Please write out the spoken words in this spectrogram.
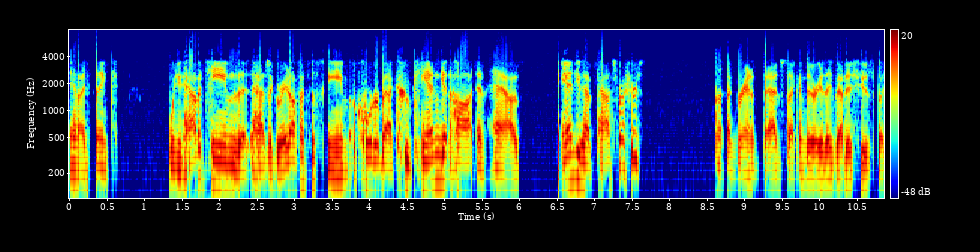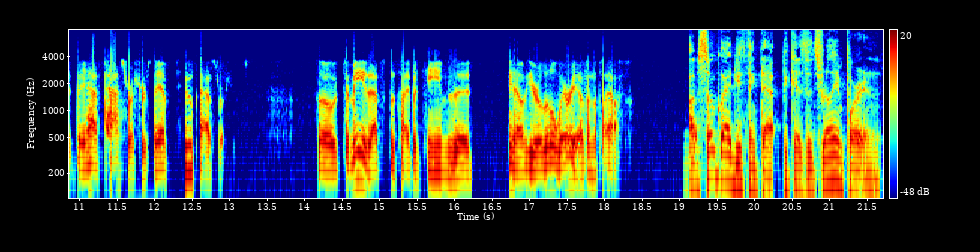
And I think when you have a team that has a great offensive scheme, a quarterback who can get hot and has, and you have pass rushers, uh, granted, bad secondary, they've got issues, but they have pass rushers. They have two pass rushers. So to me, that's the type of team that, you know, you're a little wary of in the playoffs. I'm so glad you think that because it's really important.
